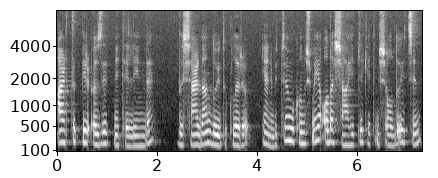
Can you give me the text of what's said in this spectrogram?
artık bir özet niteliğinde dışarıdan duydukları yani bütün bu konuşmayı o da şahitlik etmiş olduğu için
